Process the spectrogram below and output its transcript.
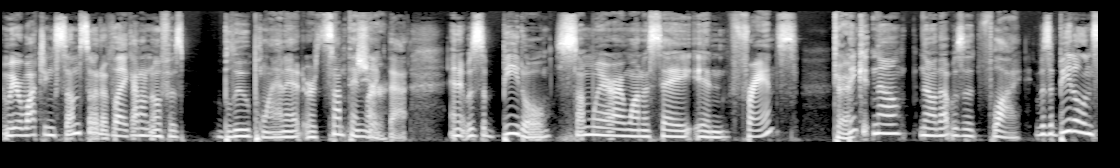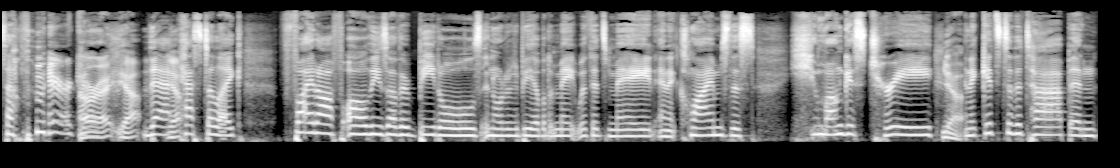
and we were watching some sort of like I don't know if it was Blue Planet or something Sure. like that. And it was a beetle somewhere. I want to say in France. okay I think it, no, no, that was a fly. It was a beetle in South America. all right yeah That Yep. has to like fight off all these other beetles in order to be able to mate with its mate, and it climbs this humongous tree. Yeah. And it gets to the top, and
